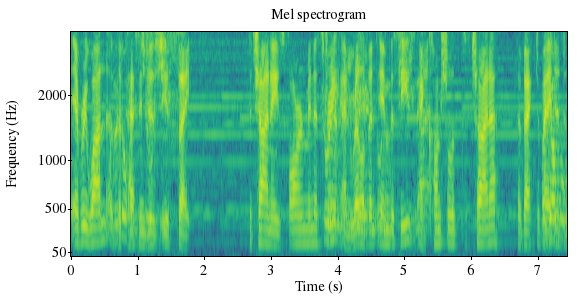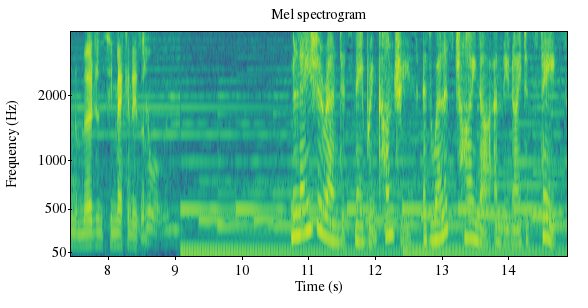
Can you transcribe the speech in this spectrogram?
every one of the passengers is safe. The Chinese Foreign Ministry and relevant embassies and consulates of China have activated an emergency mechanism. Malaysia and its neighboring countries, as well as China and the United States,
